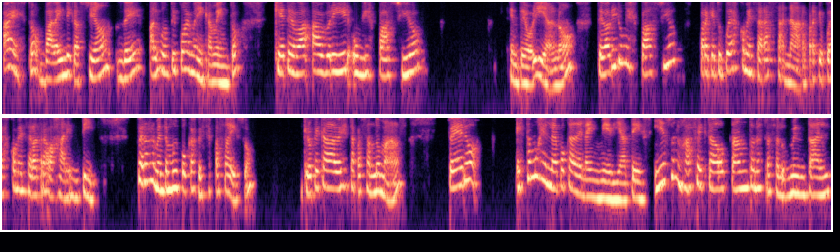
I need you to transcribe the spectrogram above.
a esto va la indicación de algún tipo de medicamento que te va a abrir un espacio, en teoría, ¿no? Te va a abrir un espacio para que tú puedas comenzar a sanar, para que puedas comenzar a trabajar en ti. Pero realmente muy pocas veces pasa eso. Creo que cada vez está pasando más, pero estamos en la época de la inmediatez y eso nos ha afectado tanto nuestra salud mental.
